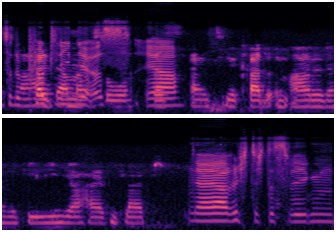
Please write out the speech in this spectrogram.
so eine Plotlinie halt ist. So ja. Das einzige gerade im Adel, damit die Linie erhalten bleibt. Ja, ja, richtig. Deswegen,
